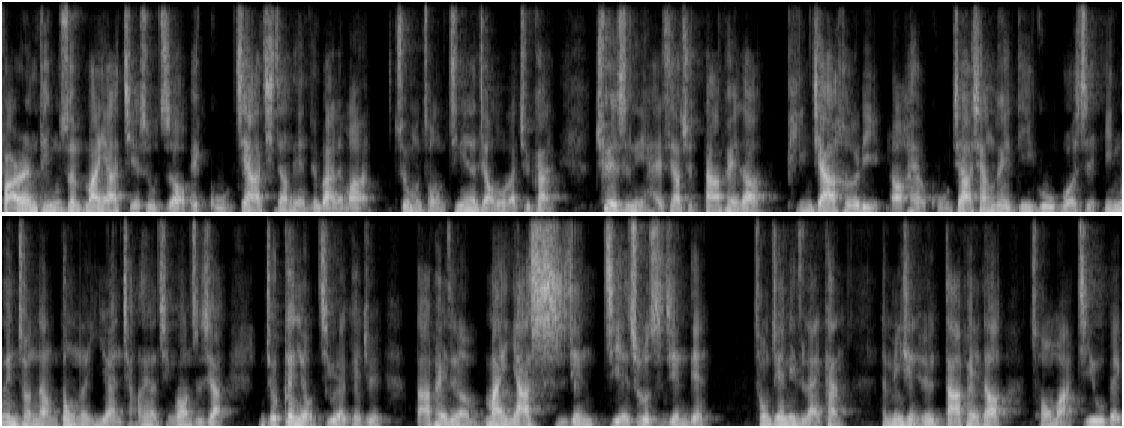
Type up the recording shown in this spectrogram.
法人停损卖压结束之后，哎，股价起涨点就来了吗？所以，我们从今天的角度来去看，确实你还是要去搭配到。评价合理，然后还有股价相对低估，或者是营运成长动能依然强劲的情况之下，你就更有机会可以去搭配这个卖压时间结束的时间点。从今天例子来看，很明显就是搭配到筹码几乎被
